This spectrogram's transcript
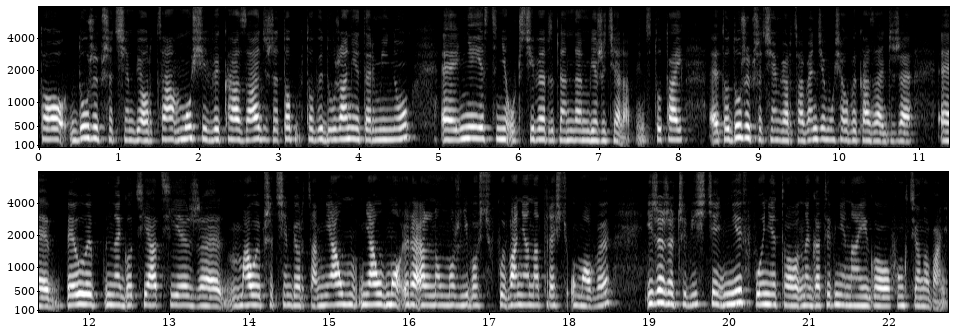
to duży przedsiębiorca musi wykazać, że to, to wydłużanie terminu e, nie jest nieuczciwe względem wierzyciela. Więc tutaj to duży przedsiębiorca będzie musiał wykazać, że były negocjacje, że mały przedsiębiorca miał, miał realną możliwość wpływania na treść umowy i że rzeczywiście nie wpłynie to negatywnie na jego funkcjonowanie.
